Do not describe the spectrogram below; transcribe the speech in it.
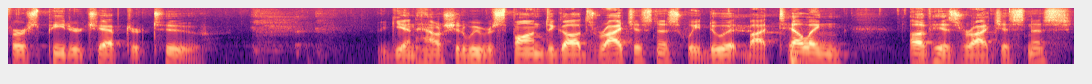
1 Peter chapter 2. Again, how should we respond to God's righteousness? We do it by telling of his righteousness.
